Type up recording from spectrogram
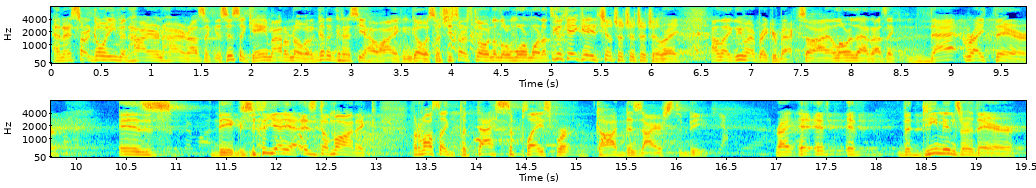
And I start going even higher and higher. And I was like, is this a game? I don't know, but I'm gonna, gonna see how high I can go. So she starts going a little more and more. And I was like, okay, okay, chill, chill, chill, chill, chill, right? I'm like, we might break her back. So I lower that and I was like, that right there is the ex- yeah, yeah, is demonic. But I'm also like, but that's the place where God desires to be. Right? If if the demons are there,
